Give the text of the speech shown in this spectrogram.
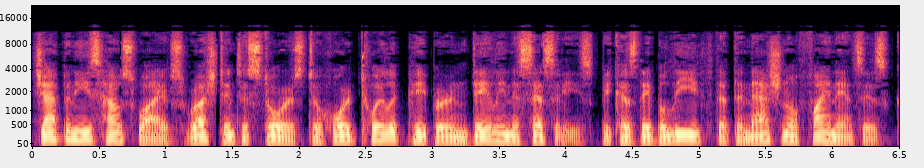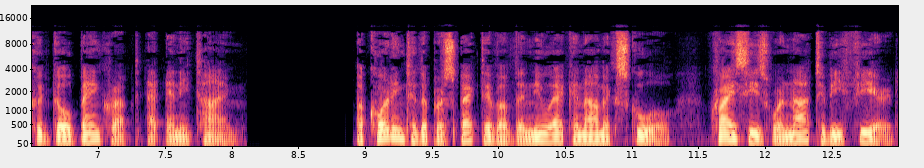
Japanese housewives rushed into stores to hoard toilet paper and daily necessities because they believed that the national finances could go bankrupt at any time. According to the perspective of the new economic school, crises were not to be feared,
